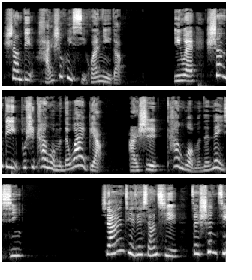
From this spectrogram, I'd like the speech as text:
上帝还是会喜欢你的，因为上帝不是看我们的外表，而是看我们的内心。小安姐姐想起，在圣经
